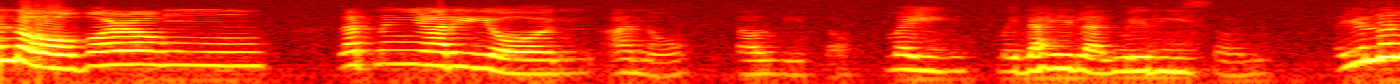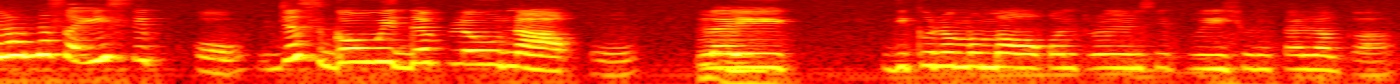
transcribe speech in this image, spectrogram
ano, parang lahat nangyari yon ano, tawag dito, may, may dahilan, may reason. Ayun na lang nasa isip ko. Just go with the flow na ako. Like, hindi ko naman makokontrol yung situation talaga.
